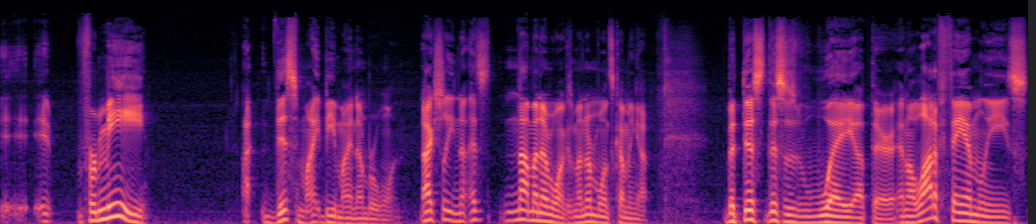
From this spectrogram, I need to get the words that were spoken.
it, it, for me, I, this might be my number one. Actually, no, it's not my number one because my number one's coming up but this this is way up there. And a lot of families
